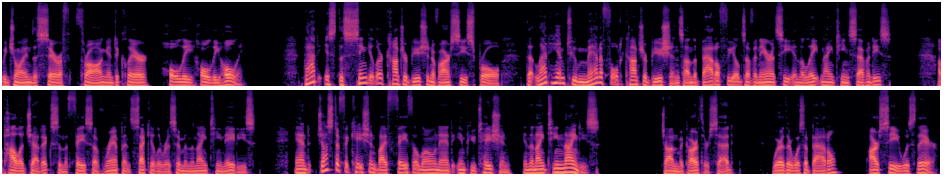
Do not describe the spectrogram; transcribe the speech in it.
We join the seraph throng and declare, Holy, holy, holy. That is the singular contribution of R.C. Sproul that led him to manifold contributions on the battlefields of inerrancy in the late 1970s, apologetics in the face of rampant secularism in the 1980s, and justification by faith alone and imputation in the 1990s. John MacArthur said, Where there was a battle, R.C. was there.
